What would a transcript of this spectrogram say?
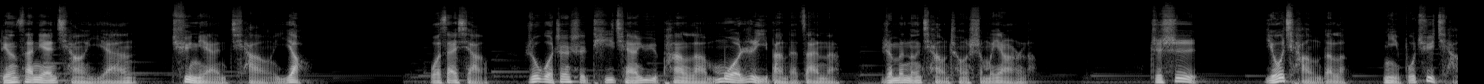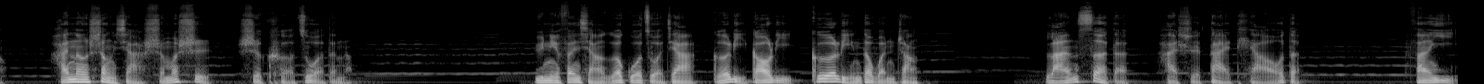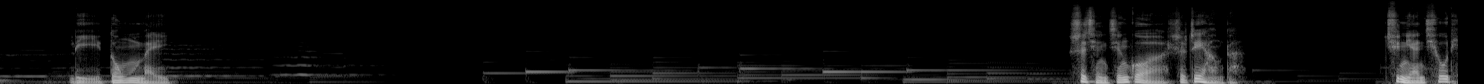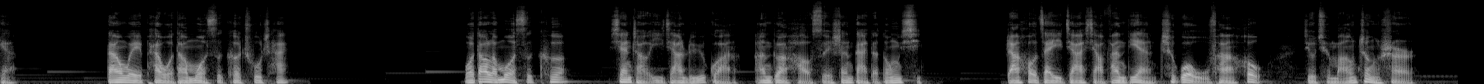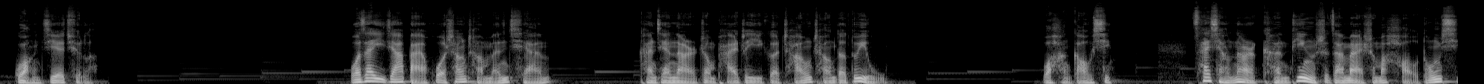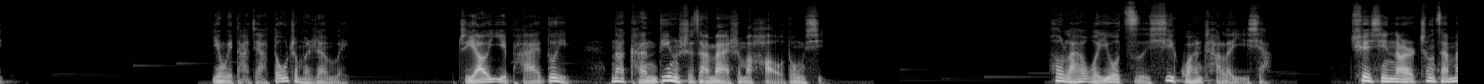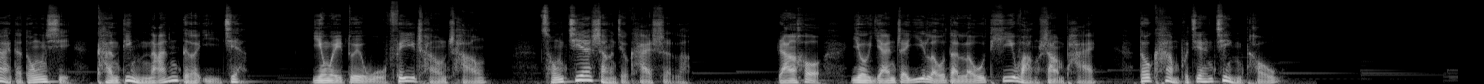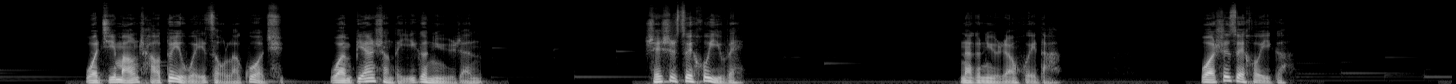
零三年抢盐，去年抢药。我在想，如果真是提前预判了末日一般的灾难，人们能抢成什么样了？只是有抢的了，你不去抢，还能剩下什么事是可做的呢？与您分享俄国作家格里高利·戈林的文章。蓝色的还是带条的？翻译：李冬梅。事情经过是这样的：去年秋天，单位派我到莫斯科出差。我到了莫斯科，先找一家旅馆安顿好随身带的东西。然后在一家小饭店吃过午饭后，就去忙正事儿，逛街去了。我在一家百货商场门前，看见那儿正排着一个长长的队伍。我很高兴，猜想那儿肯定是在卖什么好东西，因为大家都这么认为。只要一排队，那肯定是在卖什么好东西。后来我又仔细观察了一下，确信那儿正在卖的东西肯定难得一见，因为队伍非常长，从街上就开始了，然后又沿着一楼的楼梯往上排，都看不见尽头。我急忙朝队尾走了过去，问边上的一个女人：“谁是最后一位？”那个女人回答。我是最后一个。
